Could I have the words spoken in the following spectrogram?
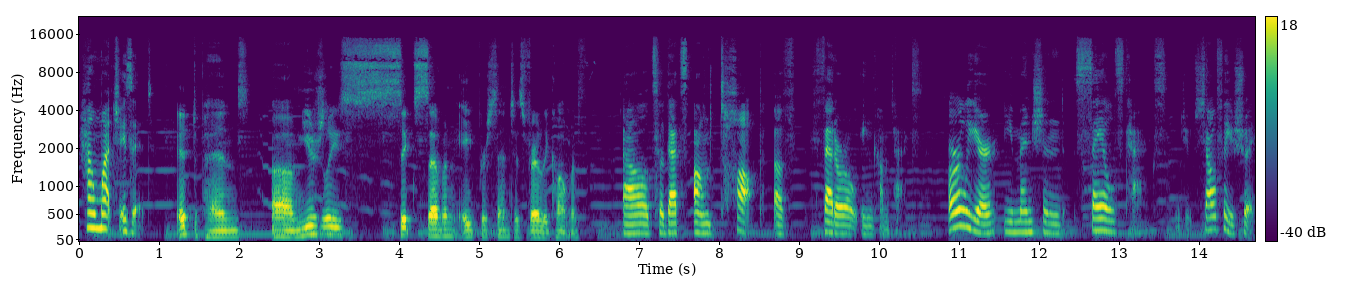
how much is it? It depends. Um, usually six, seven, eight percent is fairly common. Oh, so that's on top of federal income tax. Earlier, you mentioned sales tax, 就消费税.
